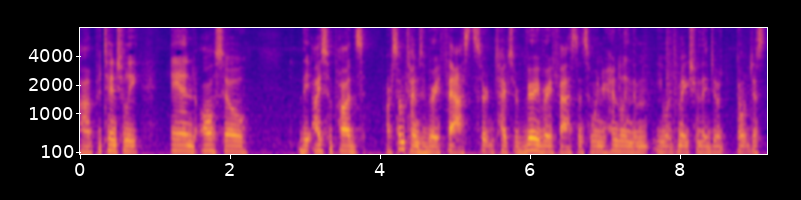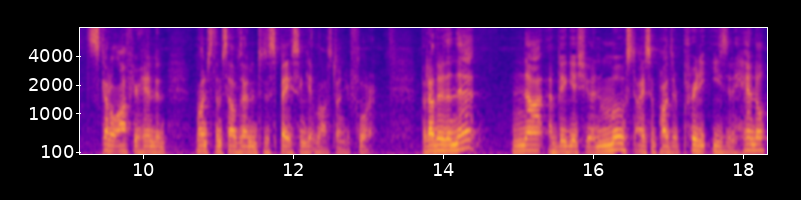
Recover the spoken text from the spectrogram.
uh, potentially, and also the isopods are sometimes very fast. Certain types are very, very fast, and so when you're handling them, you want to make sure they do, don't just scuttle off your hand and launch themselves out into space and get lost on your floor. But other than that, not a big issue, and most isopods are pretty easy to handle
